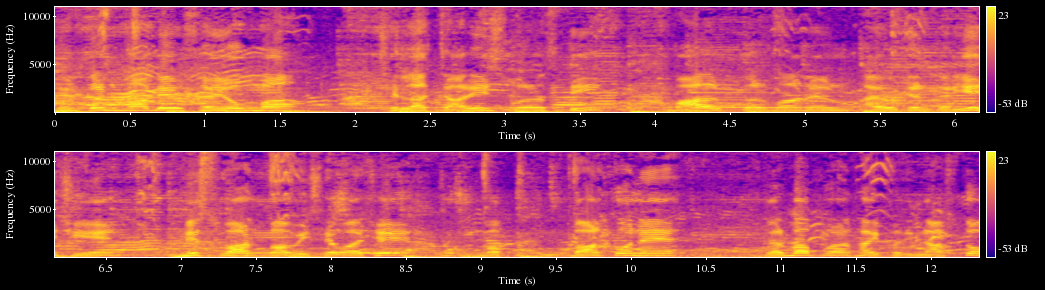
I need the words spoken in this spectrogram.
નીલકંઠ મહાદેવ સહયોગમાં છેલ્લા ચાલીસ વર્ષથી બાળ ગરબાનું આયોજન કરીએ છીએ. નિસ્વાર્થ ભાવી સેવા છે. બાળકોને ગરબા પૂરા થાય પછી નાસ્તો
